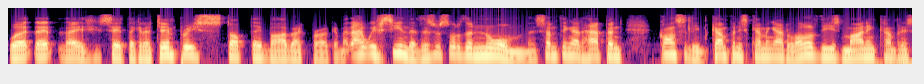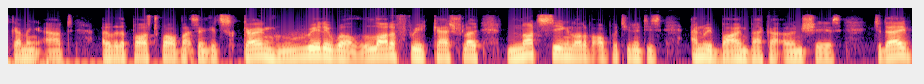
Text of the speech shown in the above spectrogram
were that they said they're going to temporarily stop their buyback program. And that, we've seen that. This was sort of the norm, something that happened constantly. Companies coming out, a lot of these mining companies coming out over the past 12 months, and it's going really well. A lot of free cash flow, not seeing a lot of opportunities, and we're buying back our own shares. Today,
